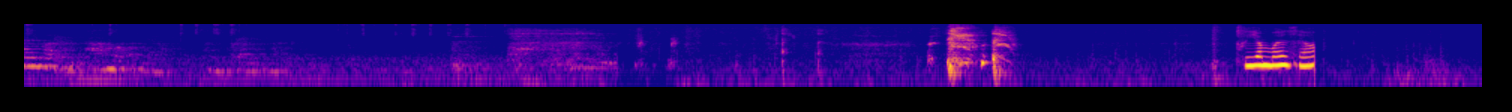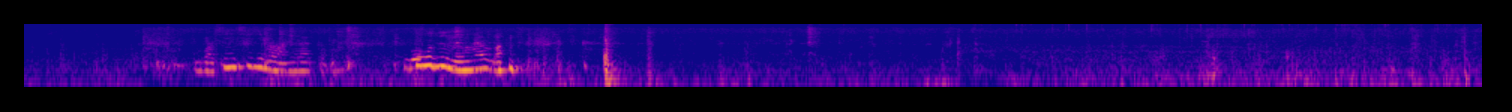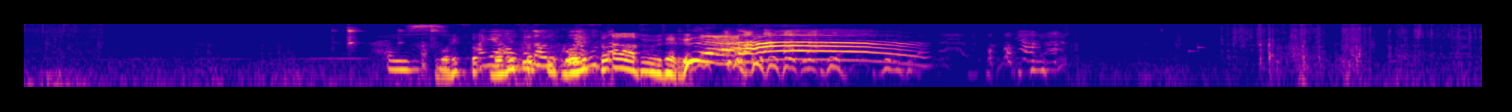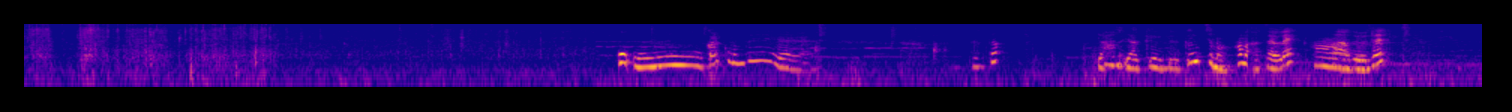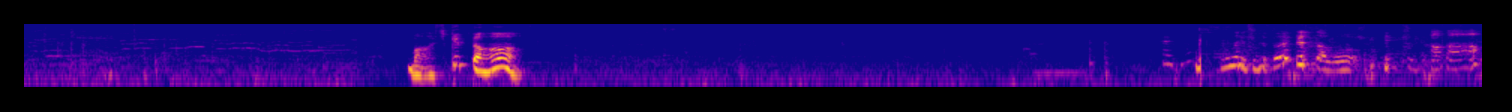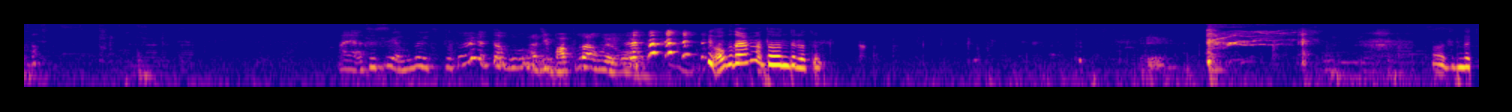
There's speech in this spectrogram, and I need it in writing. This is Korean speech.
해안가를 다한 것 같네요. 전 그러니까. V 한번 해주세요. 누가 신시지만 아니랄까봐. 소주는 하여간. 아이씨. 뭐 했어? 아니야, 뭐 어, 했어? 근데 언니 뭐 했어? 못 하나 둘 셋. 으아! 아! 오, 오, 깔끔한데. 됐어? 야, 야, 그, 그, 끊지 마. 하나, 같이 할래? 하나, 하나, 둘, 셋. 맛있겠다. 엉덩이 진짜 떨렸다고. 나가. 아니, 아저씨 엉덩이 진짜 떨렸다고. 아 지금 바쁘다고요. 엉덩이 한 번 더 흔들어줘. 아, 된다.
